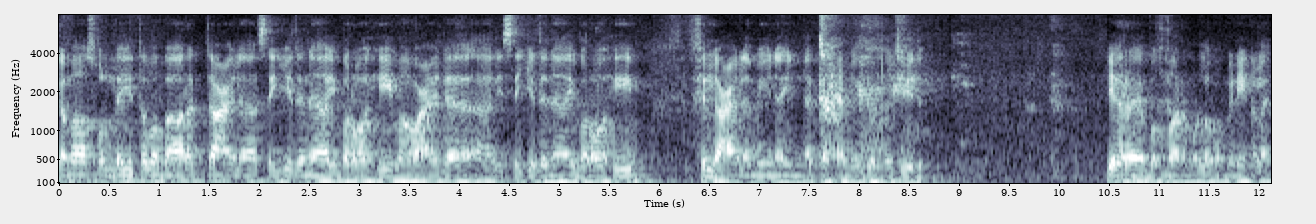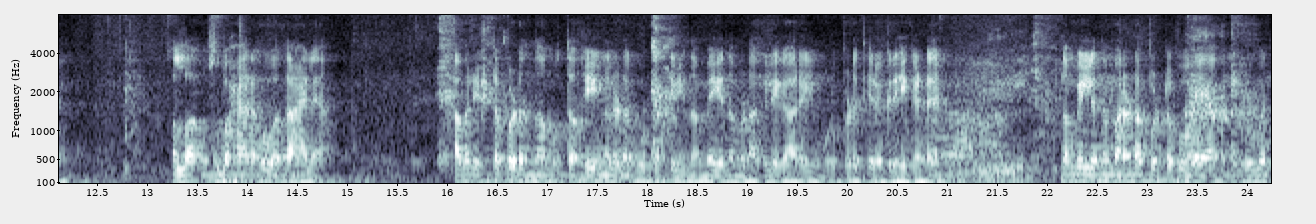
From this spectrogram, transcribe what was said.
كما صليت وباركت على سيدنا إبراهيم وعلى آل سيدنا إبراهيم في العالمين إنك حميد مجيد ഏറെ ബഹുമാനമുള്ള മുമ്മിനിയങ്ങളെ അള്ളാഹു സുബഹാനഹുവ തായാല അവൻ ഇഷ്ടപ്പെടുന്ന മുത്തഖീങ്ങളുടെ കൂട്ടത്തിൽ നമ്മെയും നമ്മുടെ അഖിലുകാരെയും ഉൾപ്പെടുത്തി അനുഗ്രഹിക്കട്ടെ നമ്മിൽ നിന്ന് മരണപ്പെട്ടു പോയ മുഴുവൻ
